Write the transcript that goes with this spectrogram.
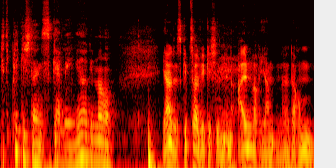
jetzt blicke ich dein Scamming, ja, genau. Ja, das gibt es halt wirklich in, in allen Varianten. Ne? Darum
